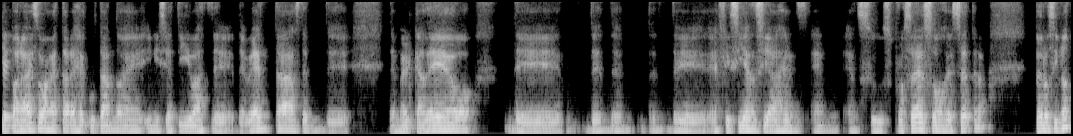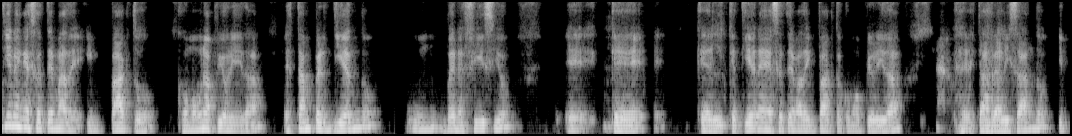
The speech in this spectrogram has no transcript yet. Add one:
Y para eso van a estar ejecutando iniciativas de, ventas, de, de mercadeo, de, de, de, eficiencias en, en, sus procesos, etc. Pero si no tienen ese tema de impacto como una prioridad, están perdiendo un beneficio eh, que, que, el que tiene ese tema de impacto como prioridad está realizando y,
